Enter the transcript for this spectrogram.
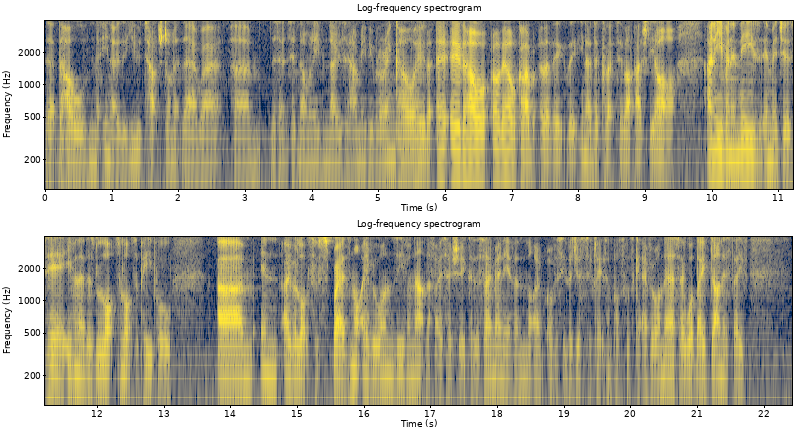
That the whole, you know, that you touched on it there, where um, the sense of no one even knows how many people are in Curl, who the who the whole, or the whole club, uh, the, the, you know, the collective actually are, and even in these images here, even though there's lots and lots of people um, in over lots of spreads. Not everyone's even at the photo shoot because there's so many of them. Not obviously logistically, it's impossible to get everyone there. So what they've done is they've,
